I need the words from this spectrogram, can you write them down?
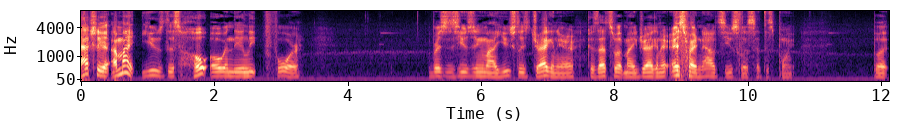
Actually, I might use this Ho-Oh in the Elite Four versus using my useless Dragonair, because that's what my Dragonair is right now. It's useless at this point. But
